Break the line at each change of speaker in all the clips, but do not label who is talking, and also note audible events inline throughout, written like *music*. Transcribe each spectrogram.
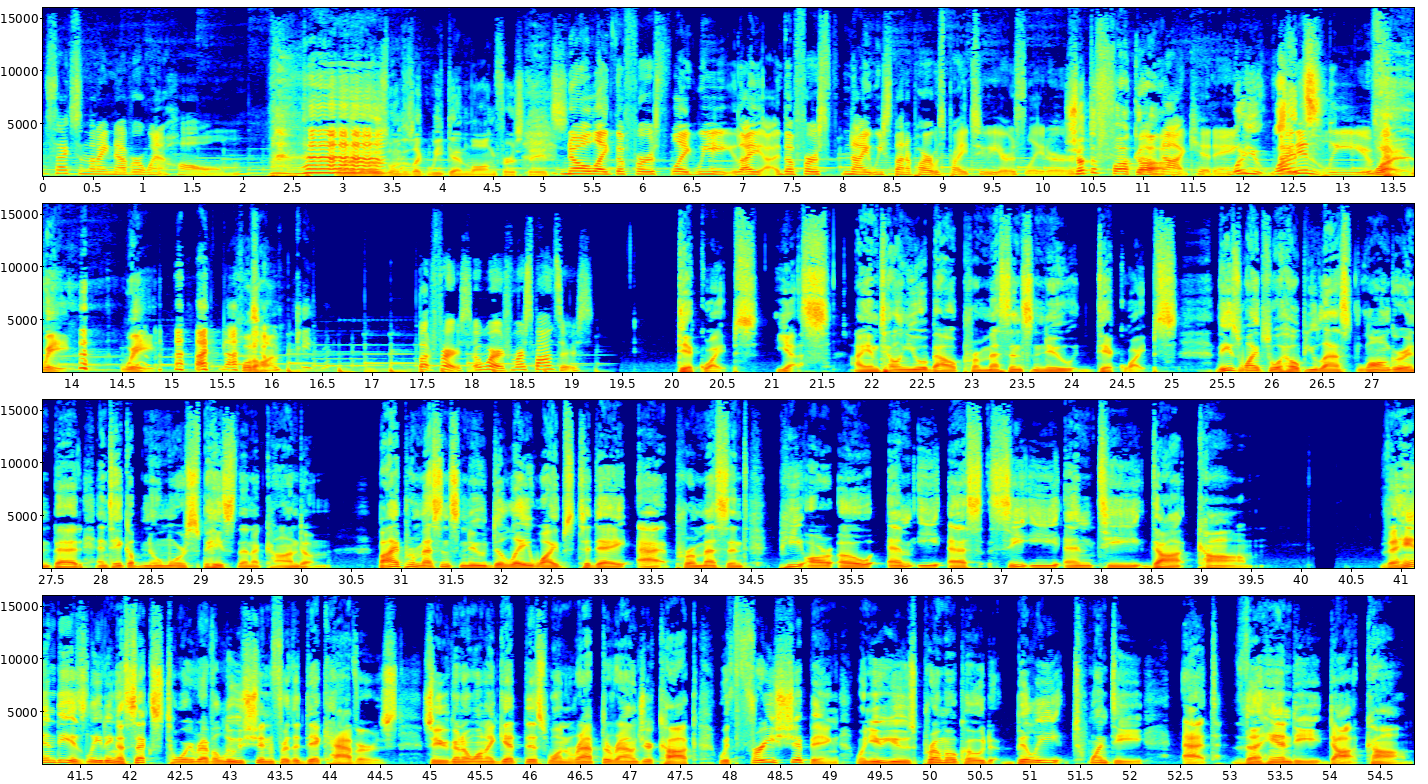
had sex and then I never went home.
One of *laughs* those, one of those like weekend long first dates.
No, like the first, like we, like the first night we spent apart was probably two years later.
Shut the fuck up.
I'm not kidding.
What are you? What?
I didn't leave.
What? *laughs* Wait. Wait.
I'm not
Hold on.
joking.
But first, a word from our sponsors.
Dick wipes. Yes. I am telling you about Promescent's new dick wipes. These wipes will help you last longer in bed and take up no more space than a condom. Buy Promescent's new delay wipes today at Promescent, P-R-O-M-E-S-C-E-N-T dot com. The Handy is leading a sex toy revolution for the dick havers. So you're going to want to get this one wrapped around your cock with free shipping when you use promo code Billy20 at thehandy.com.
